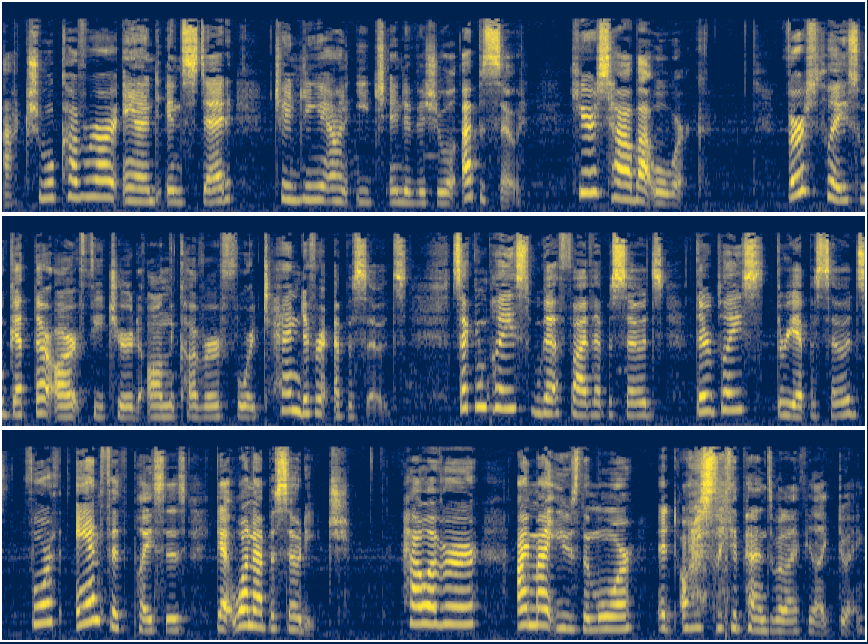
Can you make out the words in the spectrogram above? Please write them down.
actual cover art and instead changing it on each individual episode. Here's how that will work. First place will get their art featured on the cover for 10 different episodes. Second place will get 5 episodes. Third place, 3 episodes. Fourth and fifth places get 1 episode each. However, I might use them more. It honestly depends what I feel like doing.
